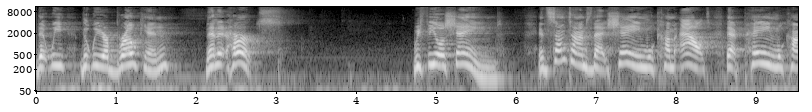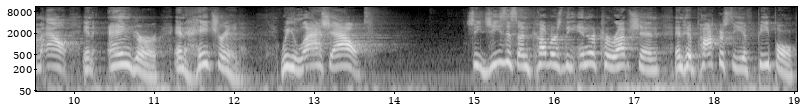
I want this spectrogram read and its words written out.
that we, that we are broken, then it hurts. We feel ashamed. And sometimes that shame will come out, that pain will come out in anger and hatred. We lash out. See, Jesus uncovers the inner corruption and hypocrisy of people,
